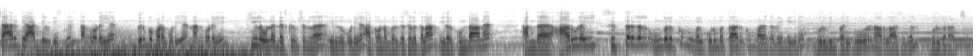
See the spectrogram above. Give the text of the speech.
சேரிட்டி ஆக்டிவிட்டீஸ்க்கு தங்களுடைய விருப்பப்படக்கூடிய நன்கொடையை கீழே உள்ள டெஸ்கிரிப்ஷனில் இருக்கக்கூடிய அக்கௌண்ட் நம்பருக்கு செலுத்தலாம். இதற்குண்டான அந்த அருளை சித்தர்கள் உங்களுக்கும் உங்கள் குடும்பத்தாருக்கும் வழங்க வேண்டுகிறேன். குருவின் பரிபூர்ண அருளாசிகள் குரு கடாட்சம்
